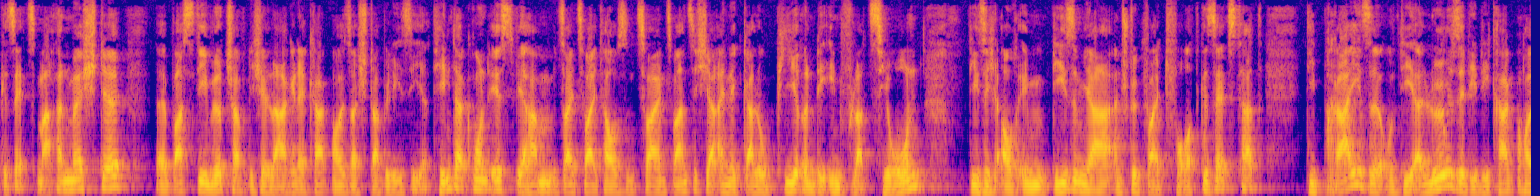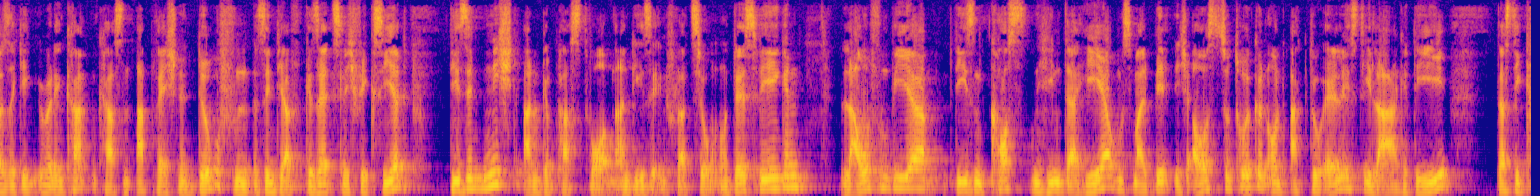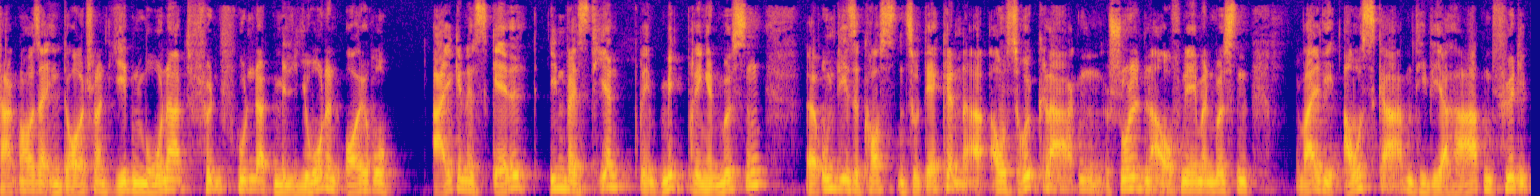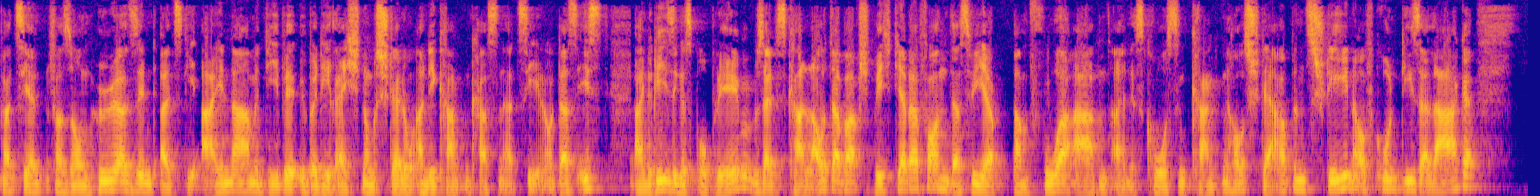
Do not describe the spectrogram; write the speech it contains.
Vorschaltgesetz machen möchte, äh, was die wirtschaftliche Lage der Krankenhäuser stabilisiert. Hintergrund ist, wir haben seit 2022 ja eine galoppierende Inflation, die sich auch in diesem Jahr ein Stück weit fortgesetzt hat. Die Preise und die Erlöse, die die Krankenhäuser gegenüber den Krankenkassen abrechnen dürfen, sind ja gesetzlich fixiert die sind nicht angepasst worden an diese Inflation. Und deswegen laufen wir diesen Kosten hinterher, um es mal bildlich auszudrücken. Und aktuell ist die Lage die, dass die Krankenhäuser in Deutschland jeden Monat 500 Millionen Euro eigenes Geld investieren, mitbringen müssen, äh, um diese Kosten zu decken, äh, aus Rücklagen Schulden aufnehmen müssen weil die Ausgaben, die wir haben für die Patientenversorgung höher sind als die Einnahmen, die wir über die Rechnungsstellung an die Krankenkassen erzielen. Und das ist ein riesiges Problem. Selbst Karl Lauterbach spricht ja davon, dass wir am Vorabend eines großen Krankenhaussterbens stehen aufgrund dieser Lage.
